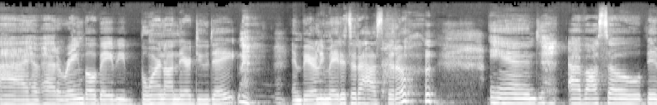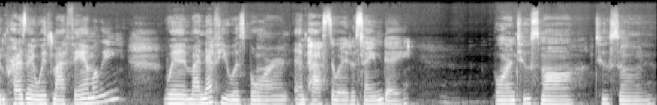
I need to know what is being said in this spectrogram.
I have had a rainbow baby born on their due date and barely made it to the hospital. And I've also been present with my family when my nephew was born and passed away the same day. Born too small, too soon.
